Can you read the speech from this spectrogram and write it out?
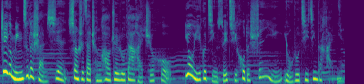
这个名字的闪现，像是在陈浩坠入大海之后，又一个紧随其后的身影涌入寂静的海面，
